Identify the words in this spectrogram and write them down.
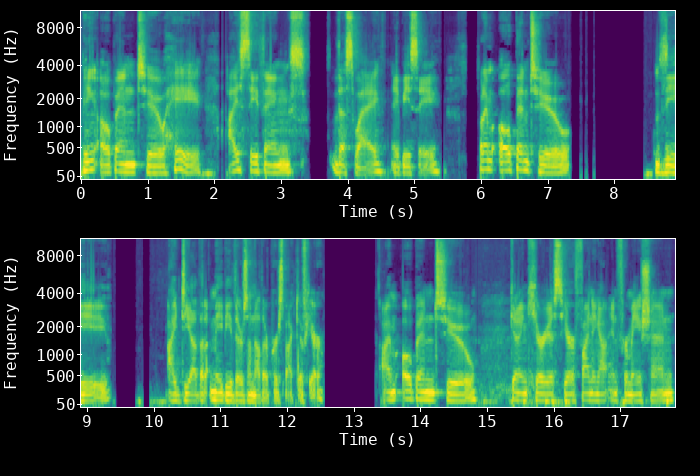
being open to, hey, I see things this way, ABC, but I'm open to the idea that maybe there's another perspective here. I'm open to getting curious here, finding out information,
